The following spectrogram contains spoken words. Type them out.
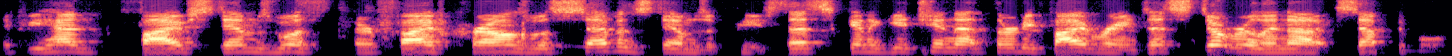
if you had five stems with or five crowns with seven stems apiece, that's going to get you in that 35 range. That's still really not acceptable.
